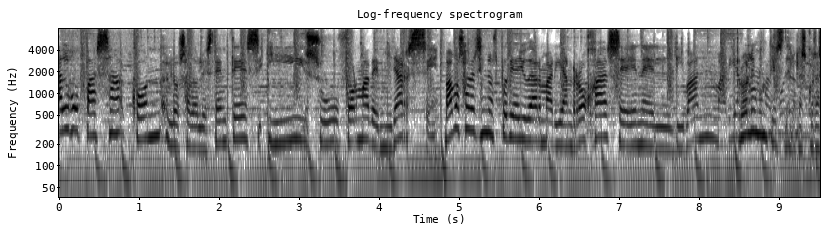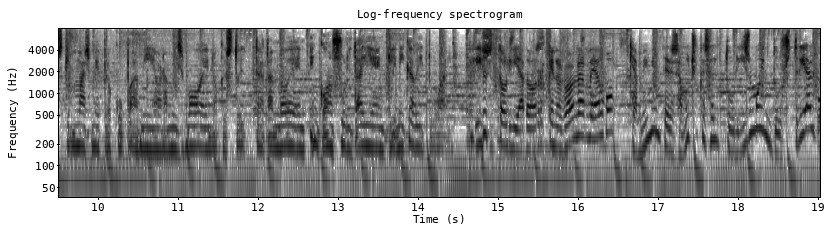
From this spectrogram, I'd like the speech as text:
algo pasa con los adolescentes y su forma de mirarse. Vamos a ver si nos puede ayudar Marian Rojas en el diván. Probablemente es de las cosas que más me preocupa a mí ahora mismo en lo que estoy tratando en, consulta y en clínica habitual. Historiador que nos va a hablar de algo que a mí me interesa mucho, que es el turismo industrial.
